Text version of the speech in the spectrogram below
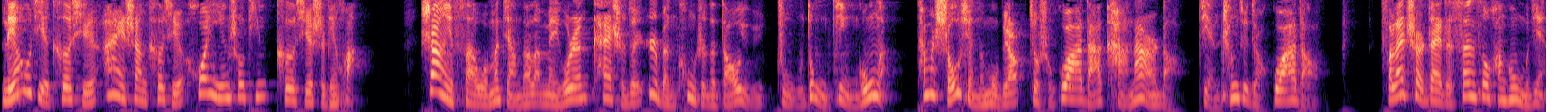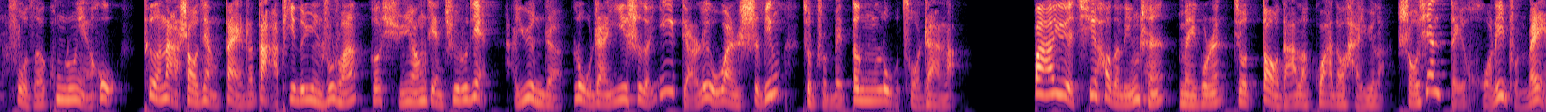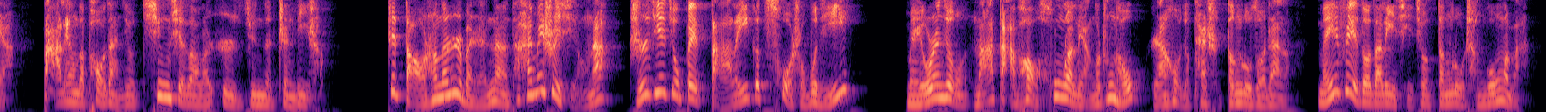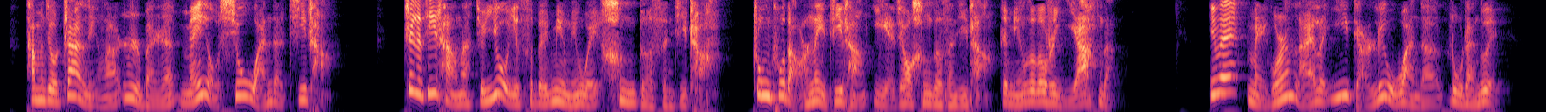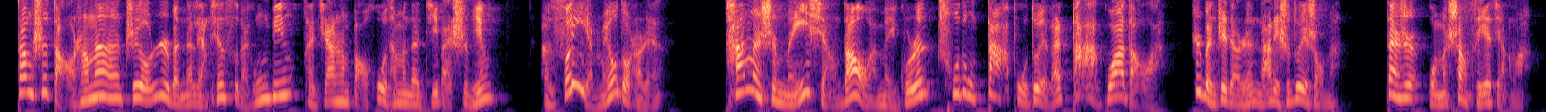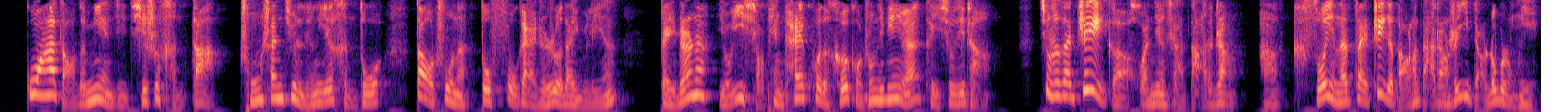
了解科学，爱上科学，欢迎收听科学视频化。上一次啊，我们讲到了美国人开始对日本控制的岛屿主动进攻了。他们首选的目标就是瓜达卡纳尔岛，简称就叫瓜岛。弗莱彻带着三艘航空母舰负责空中掩护，特纳少将带着大批的运输船和巡洋舰、驱逐舰，运着陆战一师的1.6万士兵，就准备登陆作战了。八月七号的凌晨，美国人就到达了瓜岛海域了。首先得火力准备呀，大量的炮弹就倾泻到了日军的阵地上。这岛上的日本人呢，他还没睡醒呢，直接就被打了一个措手不及。美国人就拿大炮轰了两个钟头，然后就开始登陆作战了。没费多大力气就登陆成功了嘛。他们就占领了日本人没有修完的机场。这个机场呢，就又一次被命名为亨德森机场。中途岛上那机场也叫亨德森机场，这名字都是一样的。因为美国人来了1.6万的陆战队，当时岛上呢只有日本的2400工兵，再加上保护他们的几百士兵，啊，所以也没有多少人。他们是没想到啊，美国人出动大部队来大瓜岛啊，日本这点人哪里是对手嘛？但是我们上次也讲了，瓜岛的面积其实很大，崇山峻岭也很多，到处呢都覆盖着热带雨林。北边呢有一小片开阔的河口冲积平原可以修机场，就是在这个环境下打的仗啊，所以呢，在这个岛上打仗是一点都不容易。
